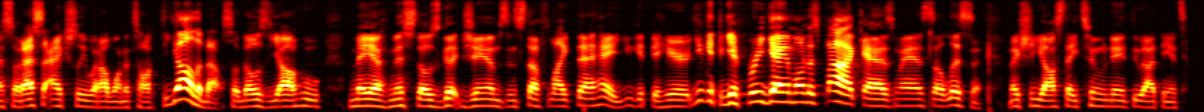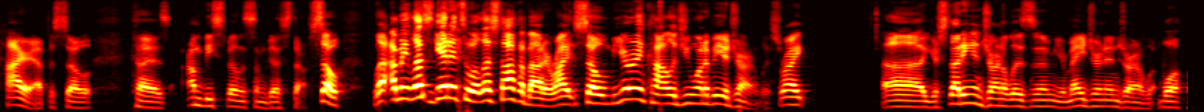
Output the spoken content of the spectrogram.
And so that's actually what I want to talk to y'all about. So those y'all who may have missed those good gems and stuff like that, hey, you get to hear, you get to get free game on this podcast, man. So listen, make sure y'all stay tuned in throughout the entire episode because I'm be spilling some good stuff. So, I mean, let's get into it. Let's talk about it, right? So, you're in college, you want to be a journalist, right? Uh, you're studying journalism, you're majoring in journalism. Well,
